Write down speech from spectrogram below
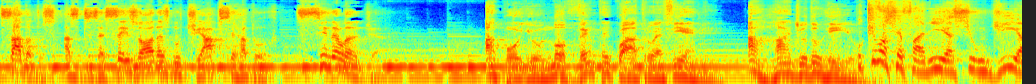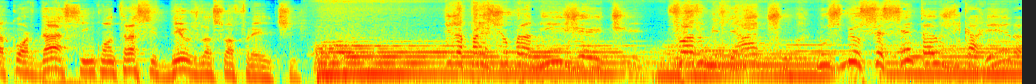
Sábados, às 16 horas, no Teatro Serrador. Cinelândia. Apoio 94 FM. A Rádio do Rio. O que você faria se um dia acordasse e encontrasse Deus na sua frente? Ele apareceu para mim, gente. Flávio Miliaccio, nos meus 60 anos de carreira.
